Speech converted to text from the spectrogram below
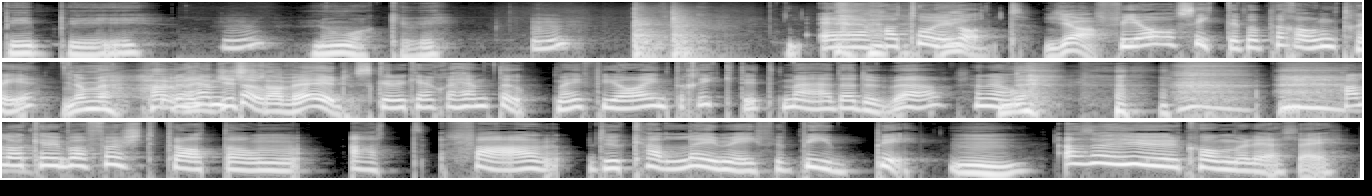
Bibi, Mm. nu åker vi. Eh, har tåget gått? Ja, För jag sitter på perrong 3. ja men herre gislaved! Ska du kanske hämta upp mig? För jag är inte riktigt med där du är, känner jag. Hallå, kan vi bara först prata om att fan, du kallar ju mig för Bibi. Mm. Alltså hur kommer det sig?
